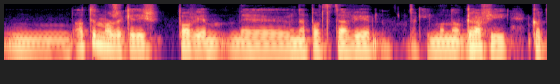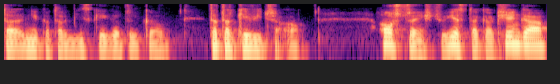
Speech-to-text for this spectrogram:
Mm, o tym może kiedyś powiem na podstawie takiej monografii nie Kotarbińskiego, tylko Tatarkiewicza. O o szczęściu. Jest taka księga,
